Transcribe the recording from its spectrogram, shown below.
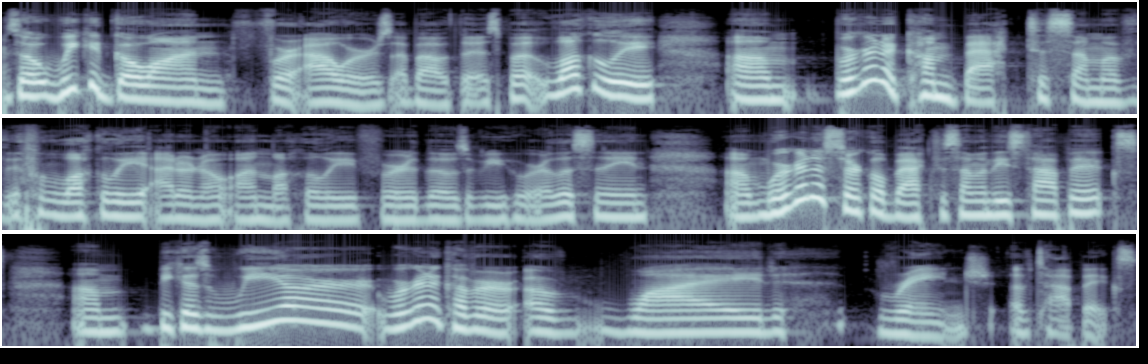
So we could go on for hours about this, but luckily, um, we're going to come back to some of the. Luckily, I don't know. Unluckily, for those of you who are listening, um, we're going to circle back to some of these topics um, because we are we're going to cover a wide range of topics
